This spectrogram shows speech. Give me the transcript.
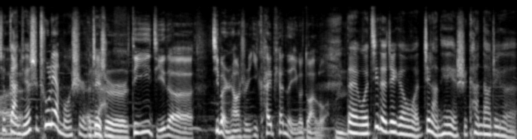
就感觉是初恋模式。这是第一集的，基本上是一开篇的一个段落。对，我记得这个，我这两天也是看到这个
